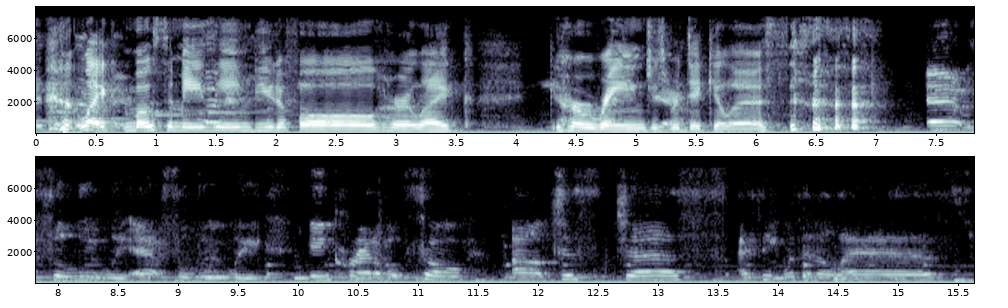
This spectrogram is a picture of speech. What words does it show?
like most amazing, beautiful. Her like her range is Yeah. ridiculous. Absolutely, absolutely incredible. So, um, just, just, I think within the last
